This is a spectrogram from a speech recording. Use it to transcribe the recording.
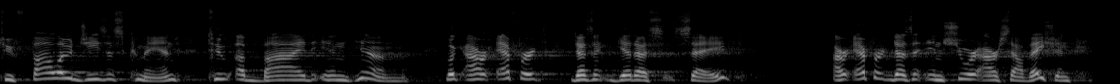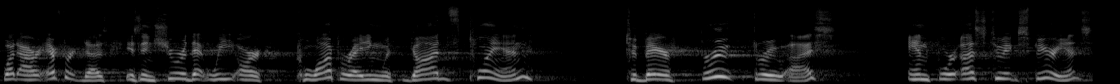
to follow Jesus' command to abide in Him. Look, our effort doesn't get us saved. Our effort doesn't ensure our salvation. What our effort does is ensure that we are cooperating with God's plan to bear fruit through us and for us to experience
